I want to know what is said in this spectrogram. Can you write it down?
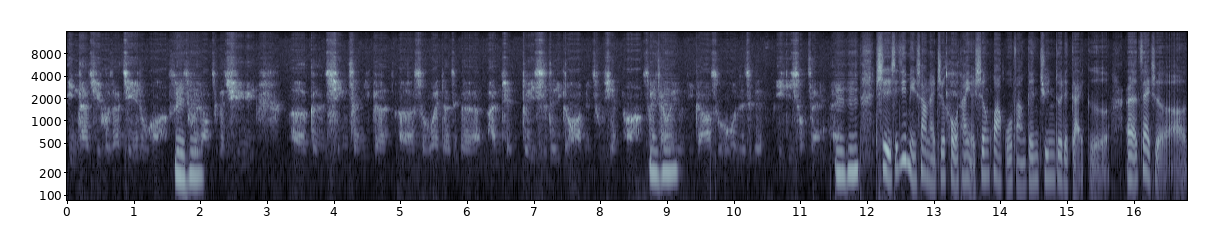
印太区国家介入啊，所以会让这个区域呃更形成一个呃所谓的这个安全对峙的一个画面出现啊，所以才会有你。刚刚所问的这个议题所在，嗯哼，是习近平上来之后，他也深化国防跟军队的改革。呃，再者，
